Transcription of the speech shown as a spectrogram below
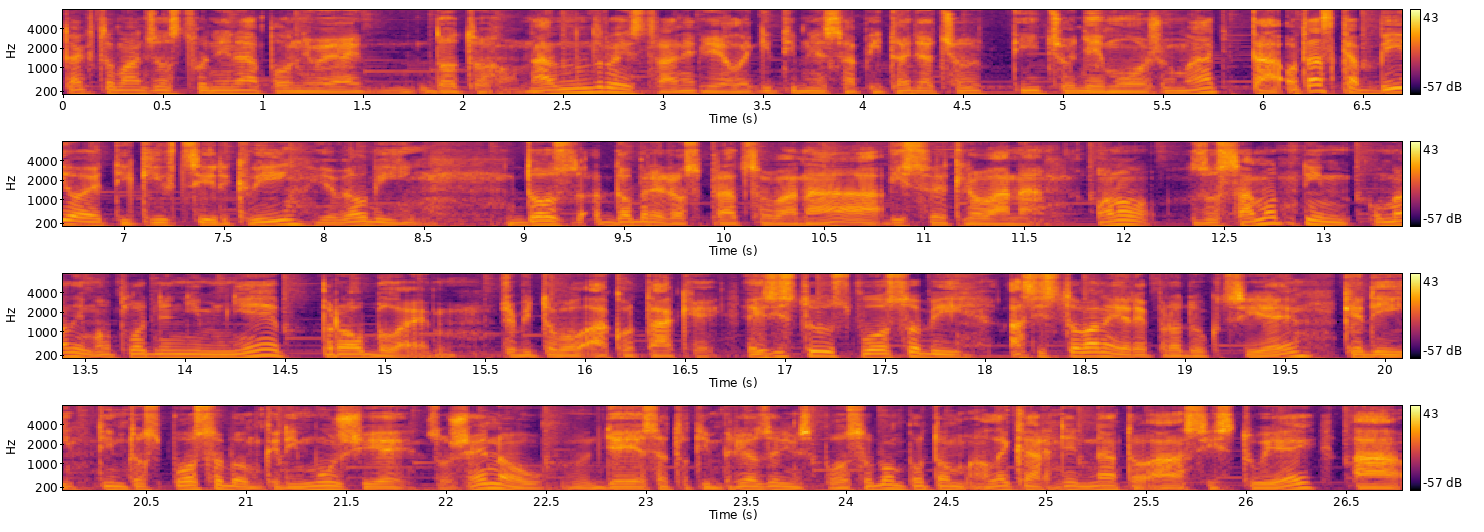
tak to manželstvo nenaplňuje aj do toho. Na, na druhej strane je legitimne sa pýtať, a čo tí, čo nemôžu mať. Tá otázka bioetiky v cirkvi je veľmi dosť dobre rozpracovaná a vysvetľovaná. Ono so samotným umelým oplodnením nie je problém, že by to bol ako také. Existujú spôsoby asistovanej reprodukcie, kedy týmto spôsobom, kedy muž je so ženou, deje sa to tým prirodzeným spôsobom, potom lekár hneď na to asistuje a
